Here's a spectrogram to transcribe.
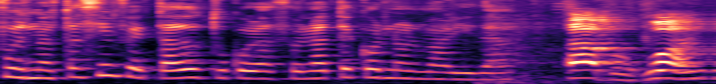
Pues no estás infectado, tu corazón late con normalidad. Ah, pues guay.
